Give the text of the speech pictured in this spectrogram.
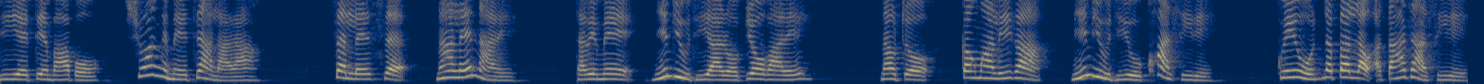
ကြီးရဲ့တင်ပါပေါ်ရွှမ်းကနေကြလာတာဆက်လဲဆက်နာလဲနာတယ်ဒါပေမဲ့မြင်းပြူကြီးကတော့ပျော်ပါတယ်နောက်တော့ကောင်မလေးကမြင်းပြူကြီးကိုခွစီးတယ်ကွင်းကိုနှစ်ပတ်လောက်အသားကြစီးတယ်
